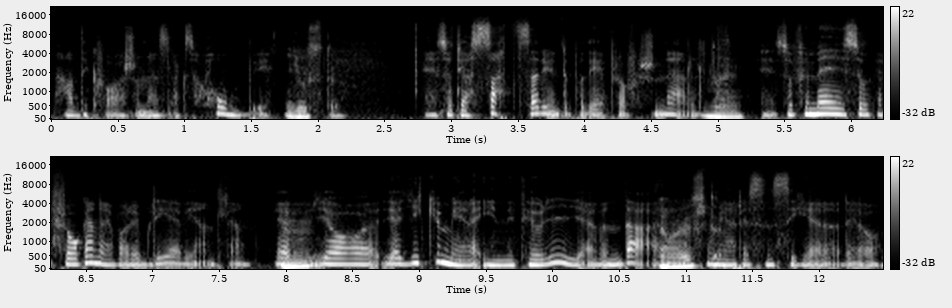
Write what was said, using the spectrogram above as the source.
hade kvar som en slags hobby. Just det. Eh, Så att jag satsade ju inte på det professionellt. Nej. Eh, Så för mig så, frågan är vad det blev egentligen. Jag, Mm. jag, jag gick ju mera in i teori även där. Ja, eftersom jag recenserade och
